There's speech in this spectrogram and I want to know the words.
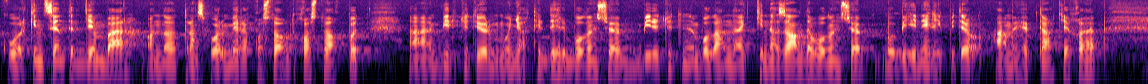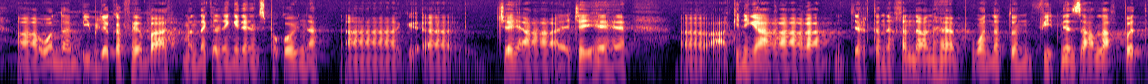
куоркин центр дем бар, он трансформер костоак костоакпут. Бир түтөр муньяктир дер болон сөп, бир түтүнө болганда кинозал да болон сөп. Бу бихинелик битер хамы хептак те кап. Ондан библия кафе бар, манда келенгеден спокойно чай хе хөп, фитнес заллакпыт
